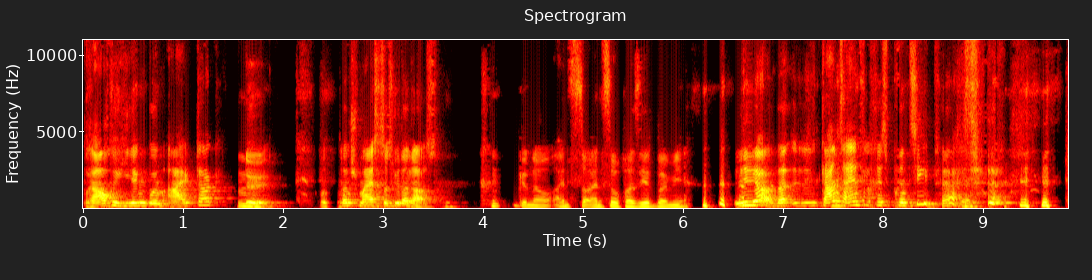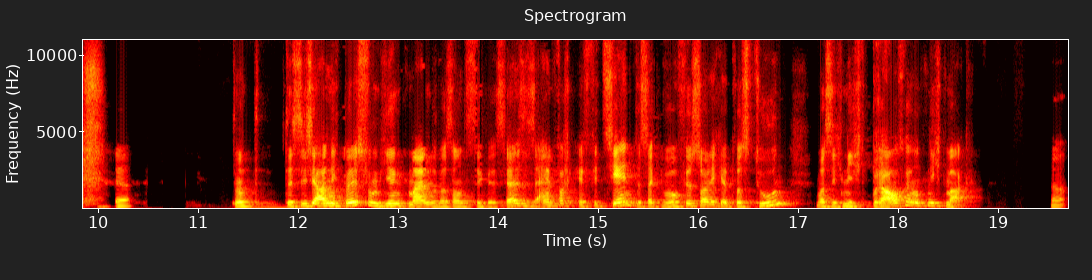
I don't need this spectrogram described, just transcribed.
Brauche ich irgendwo im Alltag? Nö. Und dann schmeißt du es wieder raus. Genau, eins zu eins so passiert bei mir. Ja, ganz einfaches Prinzip. Ja. ja. Und das ist ja auch nicht böse vom Hirn gemeint oder sonstiges. Ja. Es ist einfach effizient. Es sagt, wofür soll ich etwas tun, was ich nicht brauche und nicht mag? Ja.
